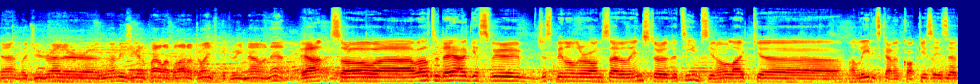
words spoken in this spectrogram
Yeah, but you'd rather, uh, that means you're going to pile up a lot of points between now and then. Yeah, so, uh, well, today I guess we've just been on the wrong side of the inch to the teams, you know, like uh, my lead is kind of cocky, so he said,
